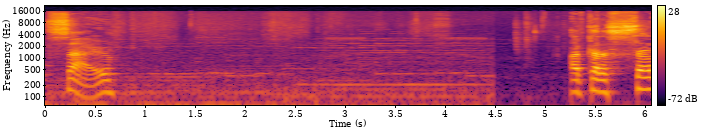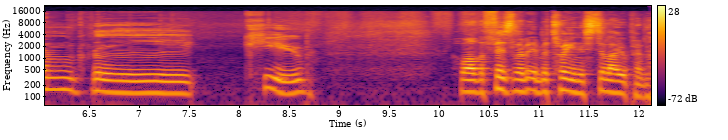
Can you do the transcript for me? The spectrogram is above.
So, I've got to send the cube while the fizzler in between is still open.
